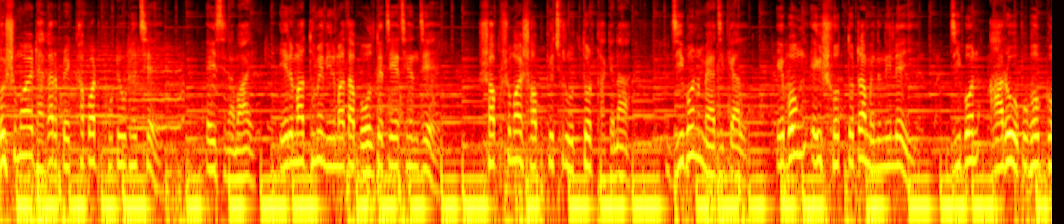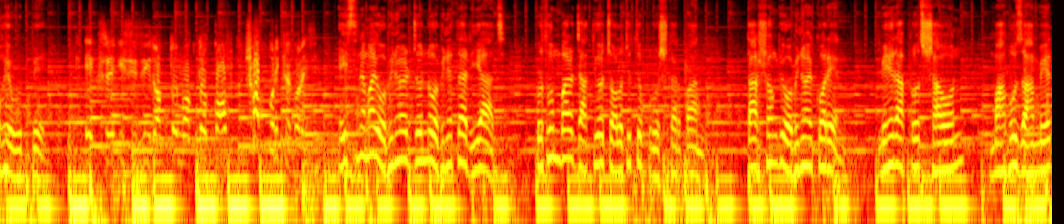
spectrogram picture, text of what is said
ওই সময় ঢাকার প্রেক্ষাপট ফুটে উঠেছে এই সিনেমায়। এর মাধ্যমে নির্মাতা বলতে চেয়েছেন যে সবসময় সব কিছুর উত্তর থাকে না। জীবন ম্যাজিক্যাল এবং এই সত্যটা মেনে নিলেই জীবন আরও উপভোগ্য হয়ে উঠবে। করেছি। এই সিনেমায় অভিনয়ের জন্য অভিনেতা রিয়াজ প্রথমবার জাতীয় চলচ্চিত্র পুরস্কার পান। তার সঙ্গে অভিনয় করেন মেহের আফরোজ শাওন মাহবুজ আহমেদ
